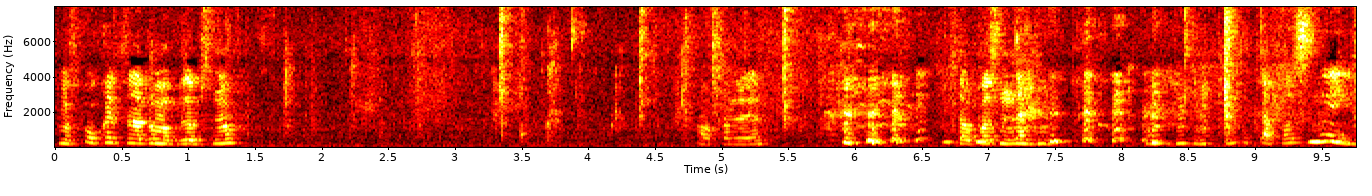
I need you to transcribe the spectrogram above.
Mas okay talaga mag-gloves, no? Okay na yan. Tapos na. Tapos na eh.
